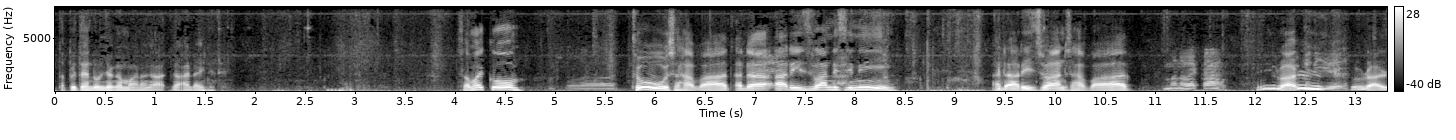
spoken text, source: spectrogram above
Tapi tenurnya ke mana? Nggak, nggak ada ini teh. Assalamualaikum. Tuh sahabat, ada Arizwan di sini. Ada Arizwan sahabat. Gimana ya Kang? Rai, rai.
